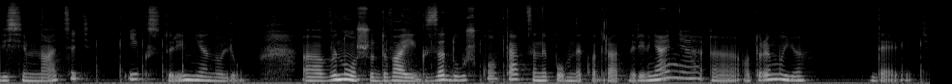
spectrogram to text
18х дорівнює 0. Е, Виношу 2х за дужку, так, це неповне квадратне рівняння, е, отримую 9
